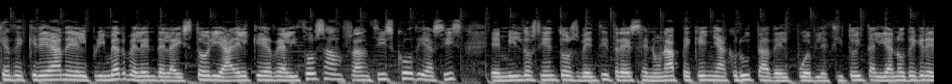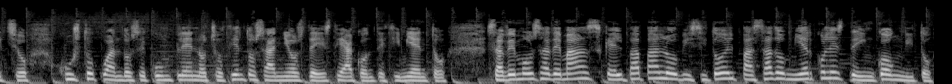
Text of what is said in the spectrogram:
que recrean el primer Belén de la historia, el que realizó San Francisco de Asís en 1223 en una pequeña gruta del pueblecito italiano de Greccio, justo cuando se cumplen 800 años de este acontecimiento. Sabemos además que el Papa lo visitó el pasado miércoles de incógnito.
